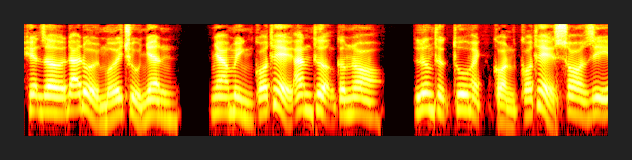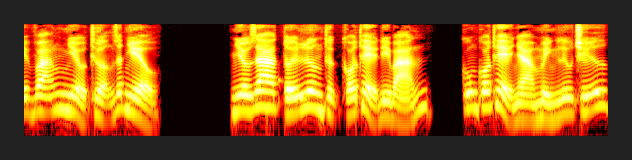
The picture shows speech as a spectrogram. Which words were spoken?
Hiện giờ đã đổi mới chủ nhân, nhà mình có thể ăn thượng cơm no, lương thực thu hoạch còn có thể so dĩ vãng nhiều thượng rất nhiều. Nhiều ra tới lương thực có thể đi bán, cũng có thể nhà mình lưu trữ,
